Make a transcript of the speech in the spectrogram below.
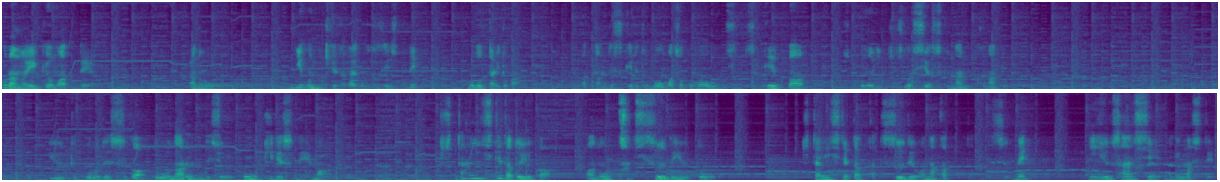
コロナの影響もあって、あの、日本に来てた外国人選手もね、戻ったりとかあったんですけれども、まあ、そこが落ち着けば、この行き来はしやすくなるかなというところですが、どうなるんでしょう？今季ですね、まあ、期待してたというか、あの、勝ち数で言うと、期待してた勝ち数ではなかったんですよね。23試合投げまして、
